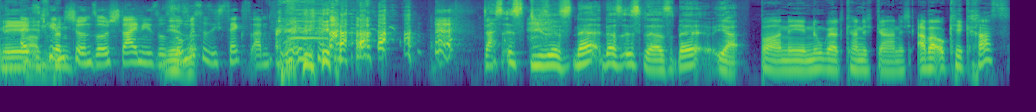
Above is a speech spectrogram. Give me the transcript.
Nee, Als ich Kind bin- schon so, Steini, so, Nee, so so- müsste sich Sex anfühlen. Das ist dieses, ne? Das ist das, ne? Ja. Boah, nee, Nougat kann ich gar nicht. Aber okay, krass.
